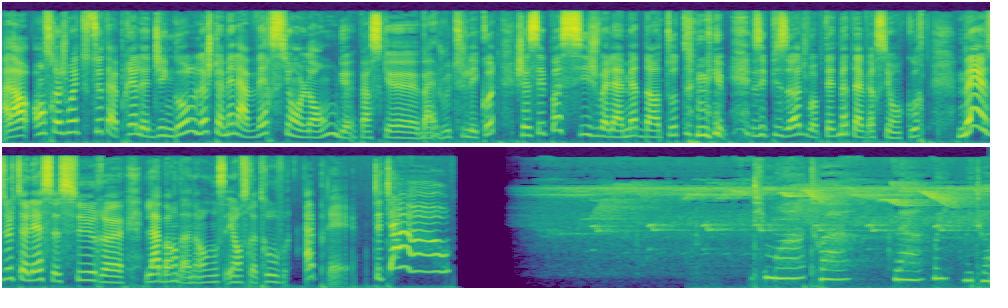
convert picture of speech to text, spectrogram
Alors, on se rejoint tout de suite après le jingle. Là, je te mets la version longue parce que ben, je veux que tu l'écoutes. Je ne sais pas si je vais la mettre dans tous mes épisodes. Je vais peut-être mettre la version courte, mais je te laisse sur euh, la bande-annonce et on se retrouve après. Ciao! Dis-moi, toi, là, oui, oui, toi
